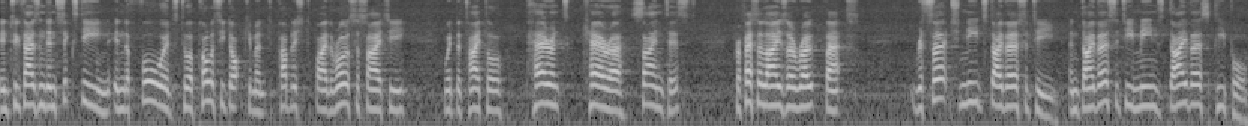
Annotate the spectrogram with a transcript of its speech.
In 2016, in the foreword to a policy document published by the Royal Society with the title Parent Carer Scientist, Professor Leyser wrote that research needs diversity, and diversity means diverse people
